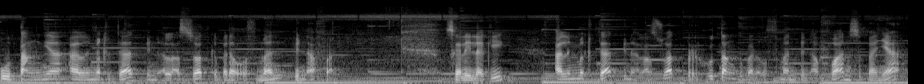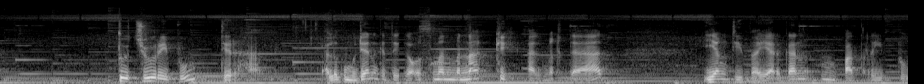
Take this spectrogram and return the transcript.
utangnya Al-Miqdad bin Al-Aswad kepada Uthman bin Affan. Sekali lagi Al-Miqdad bin Al-Aswad berhutang kepada Uthman bin Affan sebanyak 7000 dirham. Lalu kemudian ketika Utsman menagih Al-Miqdad yang dibayarkan 4000.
